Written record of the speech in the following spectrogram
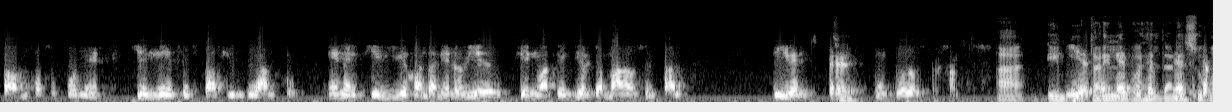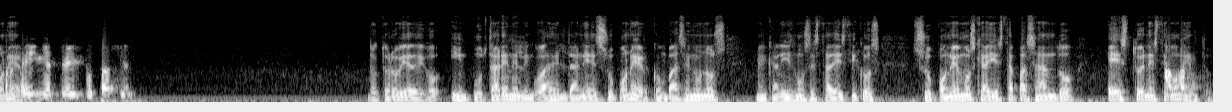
vamos a suponer que en ese espacio en blanco en el que vive Juan Daniel Oviedo, que no atendió el llamado censal, viven 3.2 personas. Ah, imputar en lenguaje del el- DANE es ese el suponer. procedimiento de imputación. Doctor Oviedo, digo, imputar en el lenguaje del DANE es suponer, con base en unos mecanismos estadísticos, suponemos que ahí está pasando esto en este A par- momento.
